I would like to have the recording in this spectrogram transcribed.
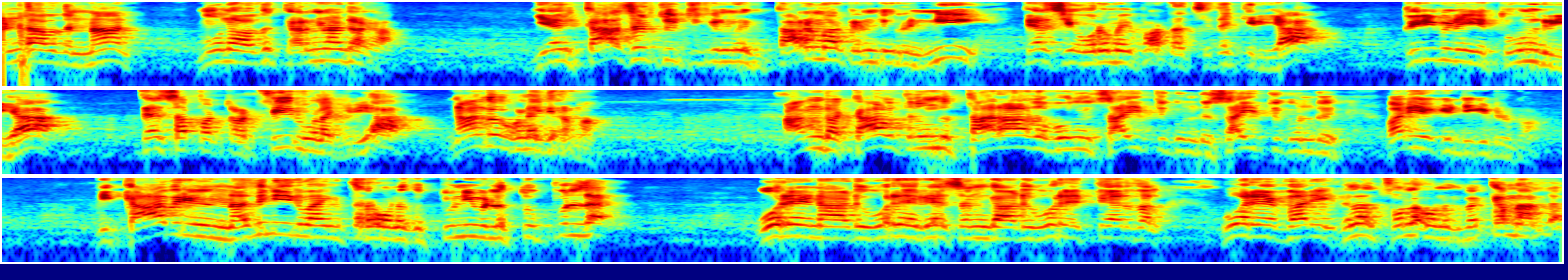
ரெண்டாவது நான். மூணாவது கர்நாடகா. என் காசு எடுத்து வச்சுட்டு எனக்கு தரமாட்டேன்னு சொல்ற நீ தேசிய ஒருமைப்பாட்டை சிதைக்கிறியா? பிரிவினையை தூண்டுறியா? தேசப்பற்ற சீர் உழைக்கிறியா? நாங்கள் உழைக்கிறோமா? அந்த காலத்திலிருந்து தராத போதும் சாய்த்து கொண்டு சாய்த்து கொண்டு வரியை கட்டிக்கிட்டு இருக்கோம். நீ காவிரியில் நதிநீர் வாங்கி தர உனக்கு துணிவில் துப்பு இல்லை? ஒரே நாடு ஒரே ரேஷன் கார்டு ஒரே தேர்தல் ஒரே வரி. இதெல்லாம் சொல்ல உனக்கு வெக்கமா இல்லை?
